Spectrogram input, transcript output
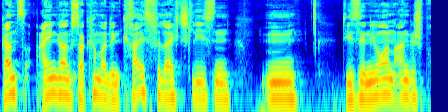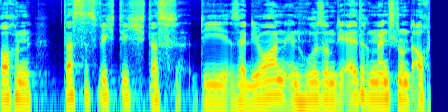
ganz eingangs, da kann man den Kreis vielleicht schließen, mh, die Senioren angesprochen. Das ist wichtig, dass die Senioren in Husum, die älteren Menschen und auch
